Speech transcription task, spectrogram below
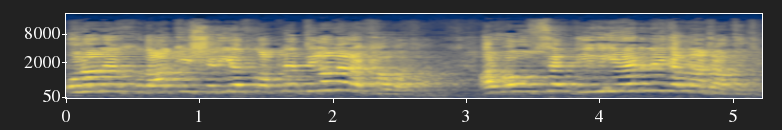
انہوں نے خدا کی شریعت کو اپنے دلوں میں رکھا ہوا تھا اور وہ اس سے ڈیویٹ نہیں کرنا چاہتے تھے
